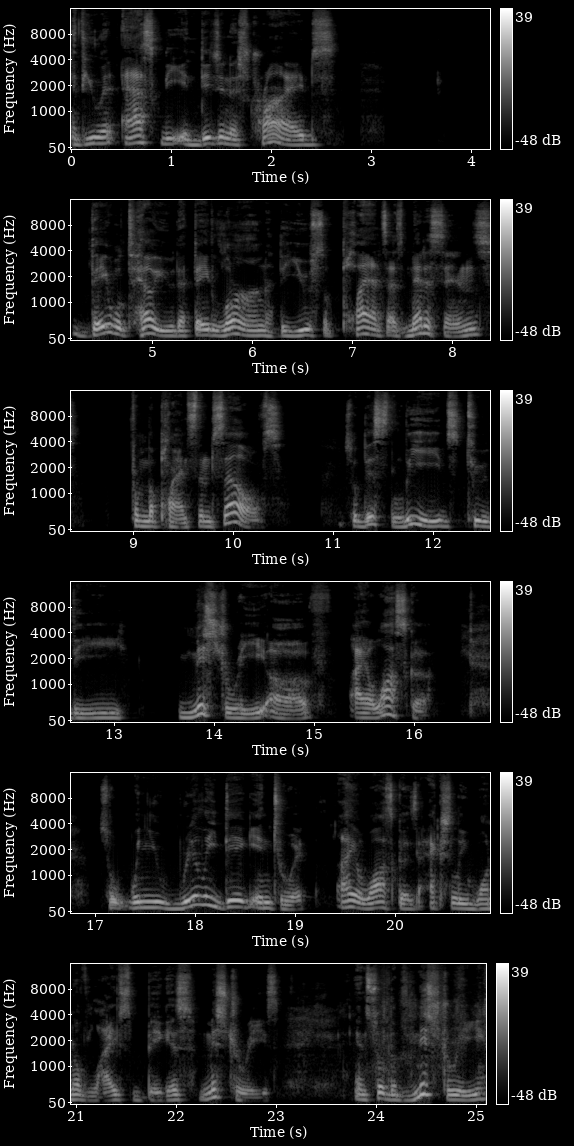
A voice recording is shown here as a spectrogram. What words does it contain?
if you ask the indigenous tribes, they will tell you that they learn the use of plants as medicines from the plants themselves. So this leads to the mystery of ayahuasca. So when you really dig into it, ayahuasca is actually one of life's biggest mysteries. And so the mystery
